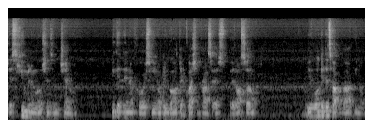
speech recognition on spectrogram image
just human emotions in general. Because, and of course, you know, we're going through the question process, but also we will get to talk about, you know,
